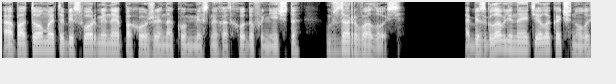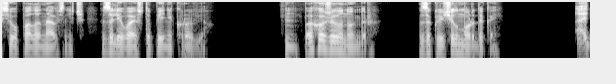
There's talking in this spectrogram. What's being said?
А потом это бесформенное, похожее на ком местных отходов нечто, взорвалось. Обезглавленное тело качнулось и упало навзничь, заливая ступени кровью. «Хм, похоже, он умер», — заключил Мордекай. «От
